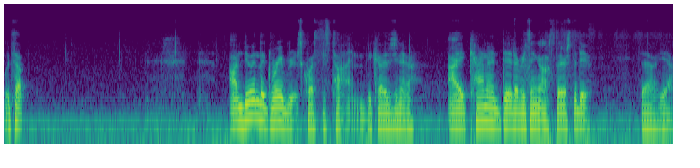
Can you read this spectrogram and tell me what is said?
what's up? I'm doing the Greybeards quest this time because, you know, I kind of did everything else there's to do. So, yeah.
